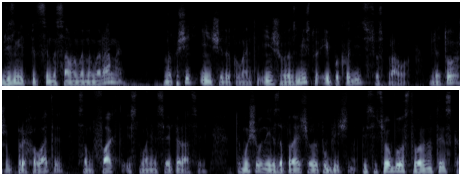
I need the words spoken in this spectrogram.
Візьміть під цими самими номерами, напишіть інші документи іншого змісту і покладіть всю справу для того, щоб приховати сам факт існування цієї операції, тому що вони її заперечували публічно. Після цього було створено ТСК.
